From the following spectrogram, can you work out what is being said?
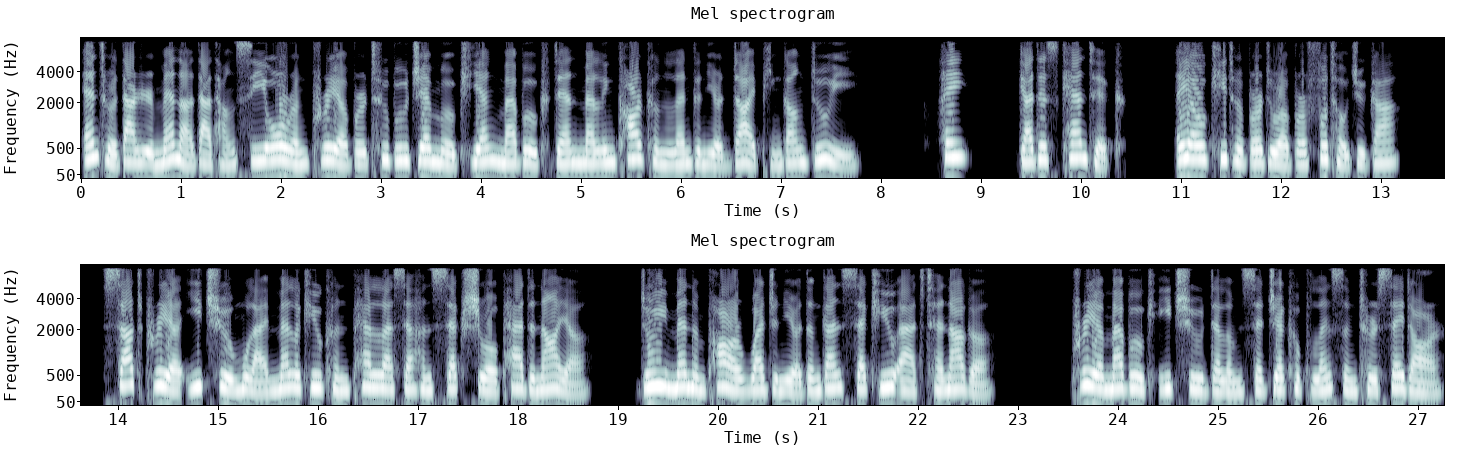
Enter dari mana datang seorang pria bertubuh gemuk yang mabuk dan melingkarkan lengannya di pinggang Dwi. Hei, gadis cantik. Ayo kita berdua berfoto juga. Saat pria itu mulai melakukan pelecehan seksual padanya. Dwi menampar wajahnya dengan sekuat tenaga. Pria mabuk itu dalam sekejap langsung tersadar.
